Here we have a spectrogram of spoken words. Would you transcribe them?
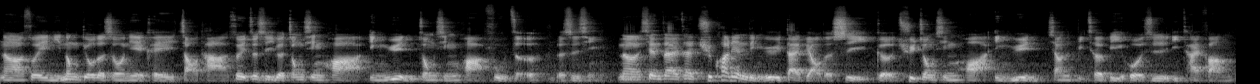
那所以你弄丢的时候，你也可以找他，所以这是一个中心化营运、中心化负责的事情。那现在在区块链领域，代表的是一个去中心化营运，像是比特币或者是以太坊。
